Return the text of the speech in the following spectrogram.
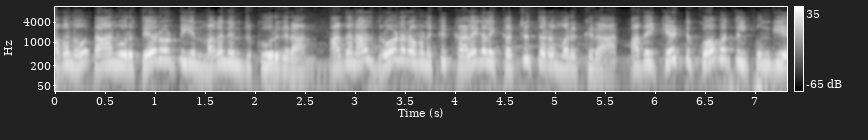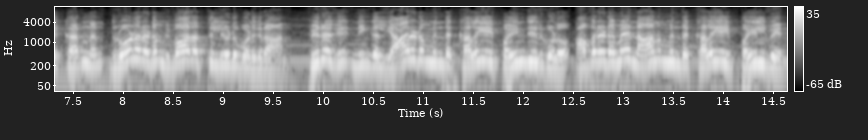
அவனோ தான் ஒரு தேரோட்டியின் மகன் என்று கூறுகிறான். அதனால் துரோணர் அவனுக்கு கலைகளை கற்றுத்தர மறுக்கிறார். அதை கேட்டு கோபத்தில் பொங்கிய கர்ணன் துரோணரிடம் விவாதத்தில் ஈடுபடுகிறான். பிறகு நீங்கள் யாரிடம் இந்த கலையை பயின்றீர்களோ அவரிடமே நானும் இந்த கலையை பயில்வேன்.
